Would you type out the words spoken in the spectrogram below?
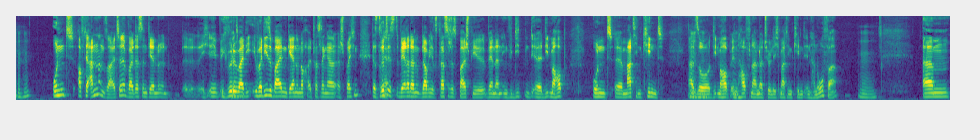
Mhm. Und auf der anderen Seite, weil das sind ja ich, ich würde über, die, über diese beiden gerne noch etwas länger äh, sprechen. Das dritte ja. ist, wäre dann, glaube ich, als klassisches Beispiel, wären dann irgendwie Diet, äh, Dietmar Hopp und äh, Martin Kind. Also mhm. Dietmar Hopp in mhm. Hoffenheim natürlich, Martin Kind in Hannover. Mhm. Ähm,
